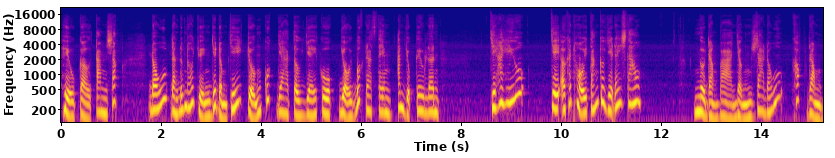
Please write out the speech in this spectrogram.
hiệu cờ tam sắc Đấu đang đứng nói chuyện với đồng chí trưởng quốc gia tự vệ cuộc dội bước ra xem, anh Dục kêu lên. Chị Hai Hiếu, chị ở khách hội tán cư về đây sao? Người đàn bà nhận ra đấu, khóc ròng.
